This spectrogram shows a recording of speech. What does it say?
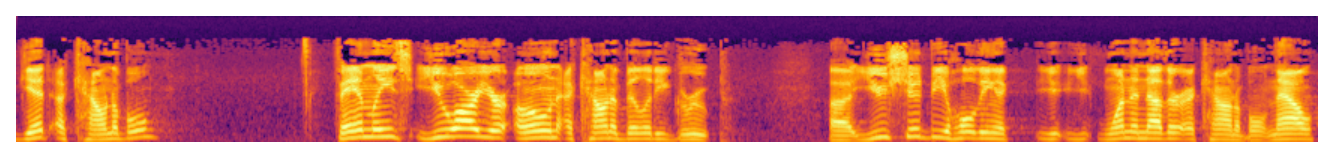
get accountable. Families, you are your own accountability group. Uh, you should be holding one another accountable. Now,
